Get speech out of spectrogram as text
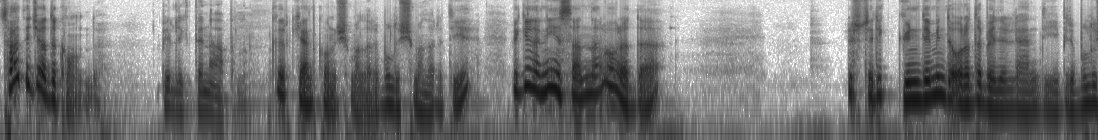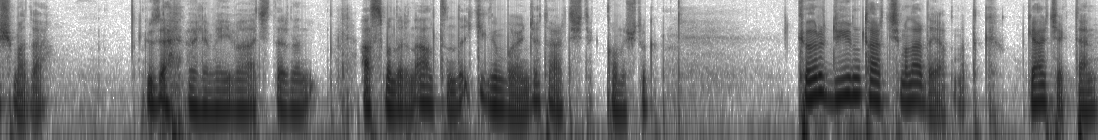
sadece adı kondu. Birlikte ne yapalım? Kırkent konuşmaları, buluşmaları diye. Ve gelen insanlar orada üstelik gündemin de orada belirlendiği bir buluşmada güzel böyle meyve ağaçlarının asmaların altında iki gün boyunca tartıştık, konuştuk. Kör düğüm tartışmalar da yapmadık. Gerçekten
